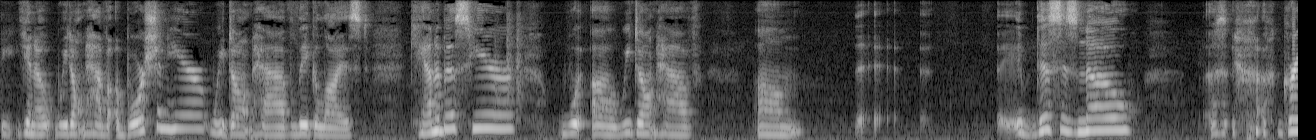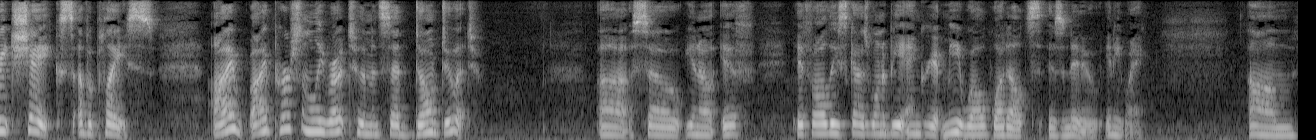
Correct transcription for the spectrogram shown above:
you know, we don't have abortion here. We don't have legalized cannabis here. We, uh, we don't have. Um, this is no great shakes of a place. I I personally wrote to him and said, "Don't do it." Uh, so you know if if all these guys want to be angry at me, well, what else is new anyway? Um,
